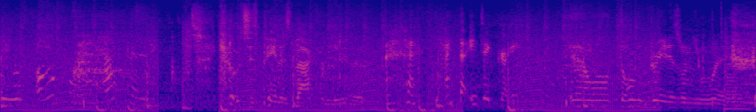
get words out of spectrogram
He was awful. What happened? Coach is paying us back from losing. I thought you did great. Yeah, well, the only great is when you win.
